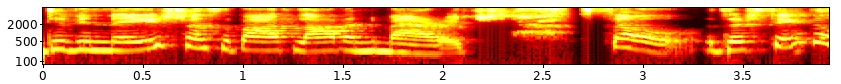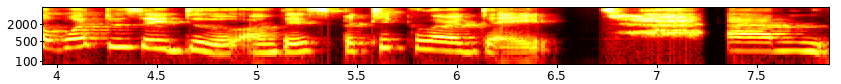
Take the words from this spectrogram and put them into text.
divinations about love and marriage. So the single, what do they do on this particular day? Um,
